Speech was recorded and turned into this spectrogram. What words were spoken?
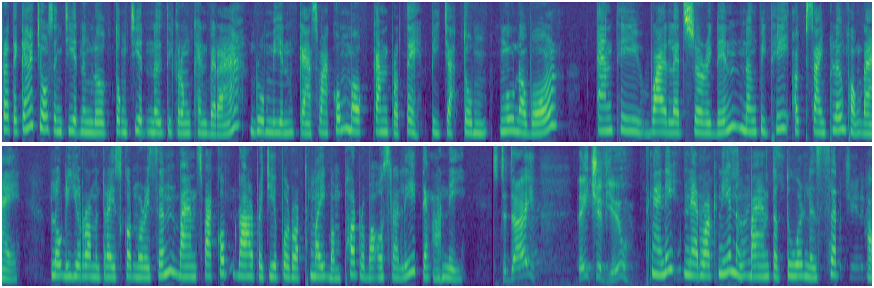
ព្រឹត្តិការណ៍ចូលសញ្ជាតិនឹងលើកទង់ជាតិនៅទីក្រុង Canberra រួមមានការស្វាគមន៍មកកាន់ប្រទេសពីចាស់ទុំ Ngunnawal Anti Violet Sheridan និងពិធីអុជផ្សែងភ្លើងផងដែរ។ លោកនាយករដ្ឋមន្ត្រី Scott Morrison បានស្វាគមន៍ដល់ប្រជាពលរដ្ឋថ្មីបំផុតរបស់អូស្ត្រាលីទាំងអស់នេះ Today each of you ថ្ងៃនេះអ្នករាល់គ្នានឹងបានទទួលនូវសិទ្ធិឱ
